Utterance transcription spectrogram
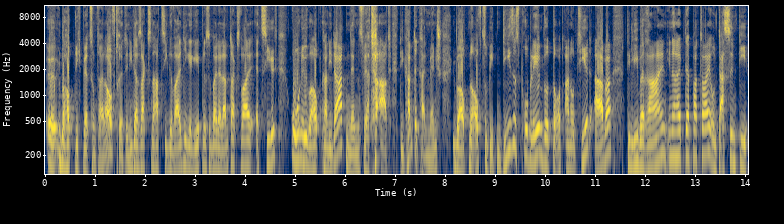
äh, überhaupt nicht mehr zum Teil auftritt. In Niedersachsen hat sie gewaltige Ergebnisse bei der Landtagswahl erzielt, ohne überhaupt Kandidaten nennenswerter Art. Die kannte kein Mensch überhaupt nur aufzubieten. Dieses Problem wird dort annotiert, aber die Liberalen innerhalb der Partei, und das sind die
